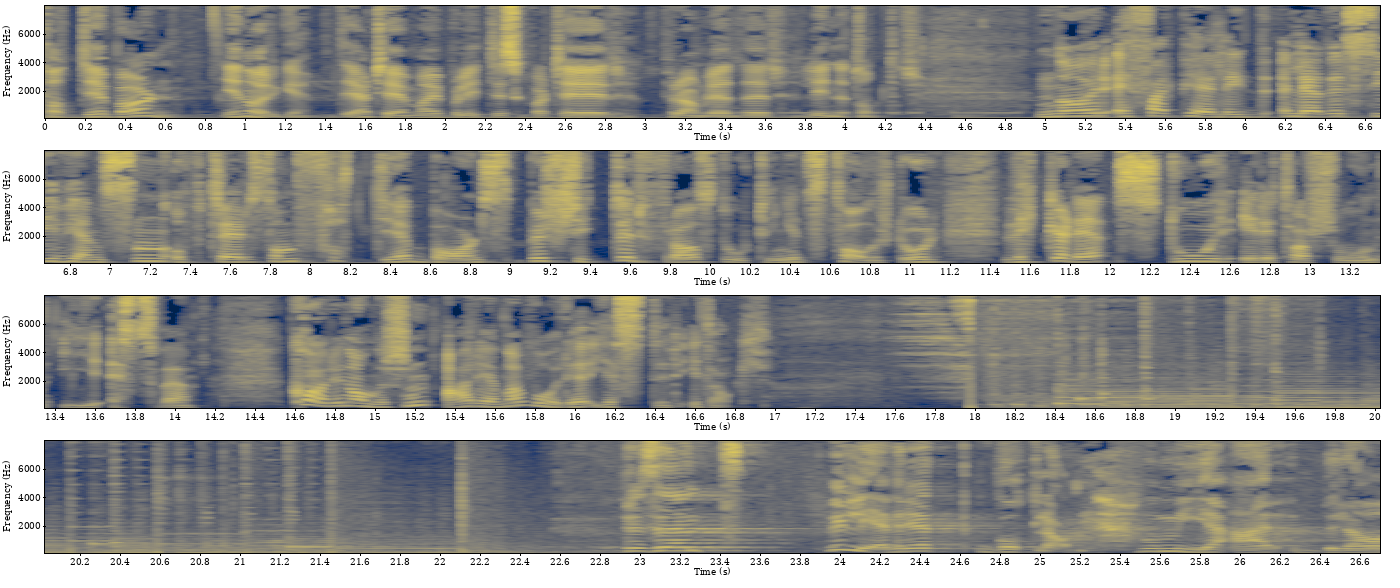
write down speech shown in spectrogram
Fattige barn i Norge, det er tema i Politisk kvarter, programleder Line Tomter. Når Frp-leder Siv Jensen opptrer som fattige barns beskytter fra Stortingets talerstol, vekker det stor irritasjon i SV. Karin Andersen er en av våre gjester i dag. President, vi lever i et godt land hvor mye er bra.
